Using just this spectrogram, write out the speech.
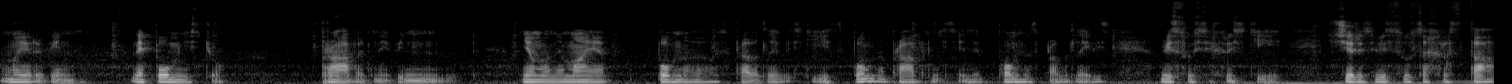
мир він не повністю праведний, він в ньому немає повної справедливості. Є повна праведність і повна справедливість в Ісусі Христі. І через Ісуса Христа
